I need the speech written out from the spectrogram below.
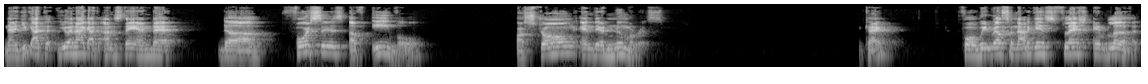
Now you got to, you and I got to understand that the forces of evil are strong and they're numerous. Okay? For we wrestle not against flesh and blood,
